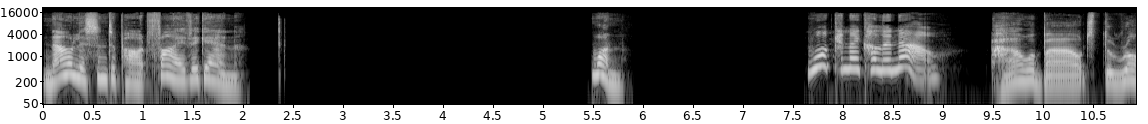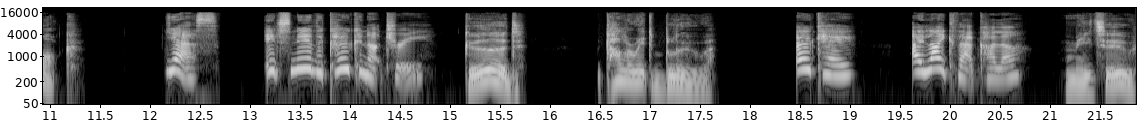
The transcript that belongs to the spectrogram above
Now listen to part 5 again. 1. What can I colour now? How about the rock? Yes, it's near the coconut tree. Good. Colour it blue. Okay, I like that colour. Me too.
